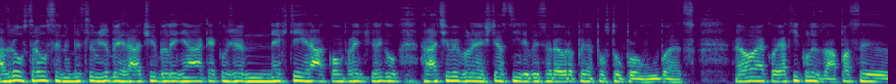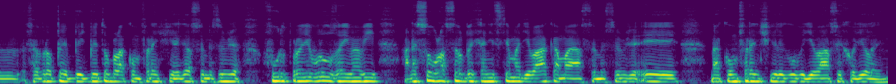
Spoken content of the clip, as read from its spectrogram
Na druhou stranu si nemyslím, že by hráči byli nějak, jako že nechtějí hrát konferenční ligu. Hráči by byli nešťastní, kdyby se do Evropy nepostoupilo vůbec. Jo, jako jakýkoliv zápasy v Evropě, byť by to byla konferenční liga, si myslím, že furt pro ně budou zajímavý a nesouhlasil bych ani s těma divákama. Já si myslím, že i na konferenční ligu by diváci chodili.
